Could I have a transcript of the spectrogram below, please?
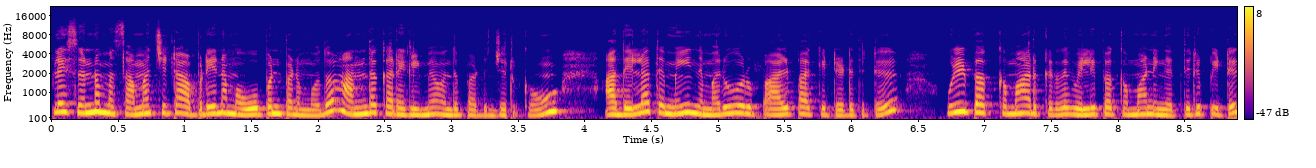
ப்ளஸ் வந்து நம்ம சமைச்சிட்டு அப்படியே நம்ம ஓப்பன் பண்ணும்போது அந்த கரைகளுமே வந்து படிஞ்சிருக்கும். அது எல்லாத்தையுமே இந்த மாதிரி ஒரு பால் பாக்கெட் எடுத்துகிட்டு உள்பக்கமாக இருக்கிறத வெளிப்பக்கமாக நீங்கள் திருப்பிட்டு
